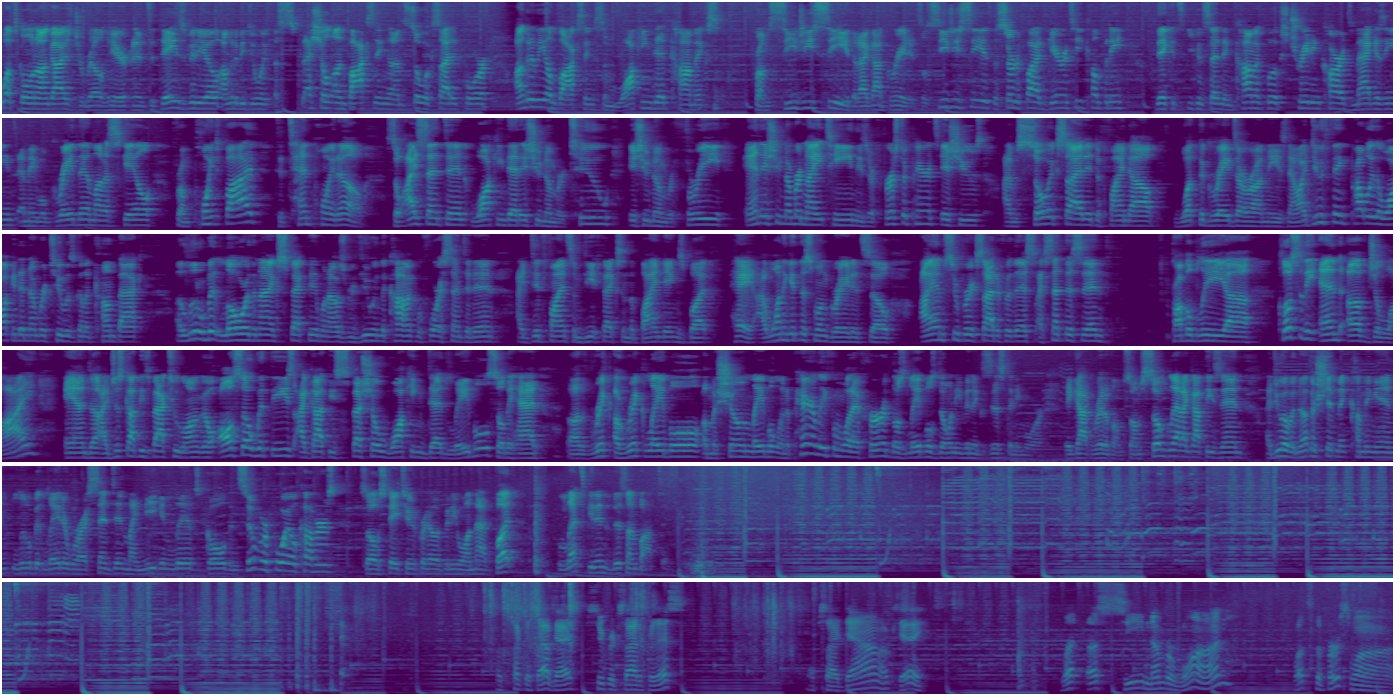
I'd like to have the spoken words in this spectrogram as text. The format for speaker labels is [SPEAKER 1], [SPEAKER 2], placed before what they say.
[SPEAKER 1] What's going on guys, Jarell here, and in today's video, I'm gonna be doing a special unboxing that I'm so excited for. I'm gonna be unboxing some Walking Dead comics from CGC that I got graded. So CGC is the certified guaranty company. They can, you can send in comic books, trading cards, magazines, and they will grade them on a scale from 0.5 to 10.0. So I sent in Walking Dead issue number two, issue number three, and issue number 19. These are first appearance issues. I'm so excited to find out what the grades are on these. Now, I do think probably The Walking Dead number two is going to come back a little bit lower than I expected when I was reviewing the comic before I sent it in. I did find some defects in the bindings, but hey, I want to get this one graded, so I am super excited for this. I sent this in probably uh, close to the end of July, and uh, I just got these back too long ago. Also with these, I got these special Walking Dead labels. So they had uh, Rick, a Rick label, a Michonne label, and apparently from what I've heard, those labels don't even exist anymore. They got rid of them. So I'm so glad I got these in. I do have another shipment coming in a little bit later where I sent in my Negan Lives gold and silver foil covers. So stay tuned for another video on that. But let's get into this unboxing. Check this out, guys. Super excited for this. Upside down, okay. Let us see number one. What's the first one?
